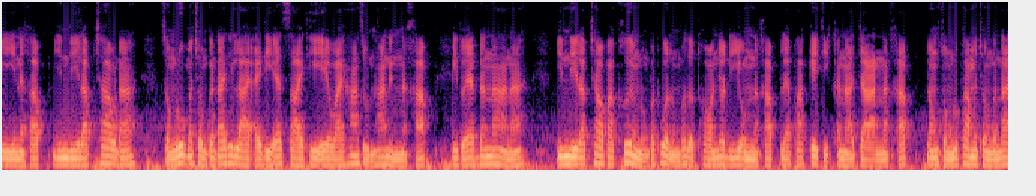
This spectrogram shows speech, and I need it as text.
มีนะครับ ยินดีรับเช่านะ ส่งรูปมาชมกันได้ที่ Line ID s i t a y 5051นะครับ มีตัวแอดด้านหน้านะ ยินดีรับเช่าพระเครื่องหลวงพ่อทวดหลวงพ่อโสธรยอดนิยมนะครับ และพระเกจิคณาจารย์นะครับ ลองส่งรูปภาพมาชมกันได้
